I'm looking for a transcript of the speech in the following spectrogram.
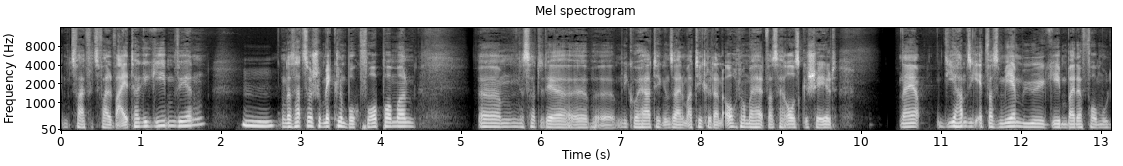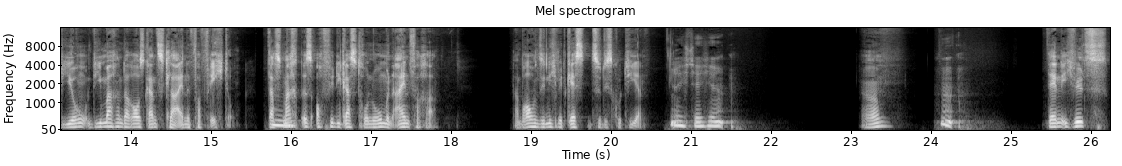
im Zweifelsfall weitergegeben werden. Mhm. Und das hat zum Beispiel Mecklenburg-Vorpommern, ähm, das hatte der äh, Nico Hertig in seinem Artikel dann auch nochmal etwas herausgeschält. Naja, die haben sich etwas mehr Mühe gegeben bei der Formulierung und die machen daraus ganz klar eine Verpflichtung. Das Mhm. macht es auch für die Gastronomen einfacher. Dann brauchen sie nicht mit Gästen zu diskutieren. Richtig, ja. Ja. Hm. Denn ich will's,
